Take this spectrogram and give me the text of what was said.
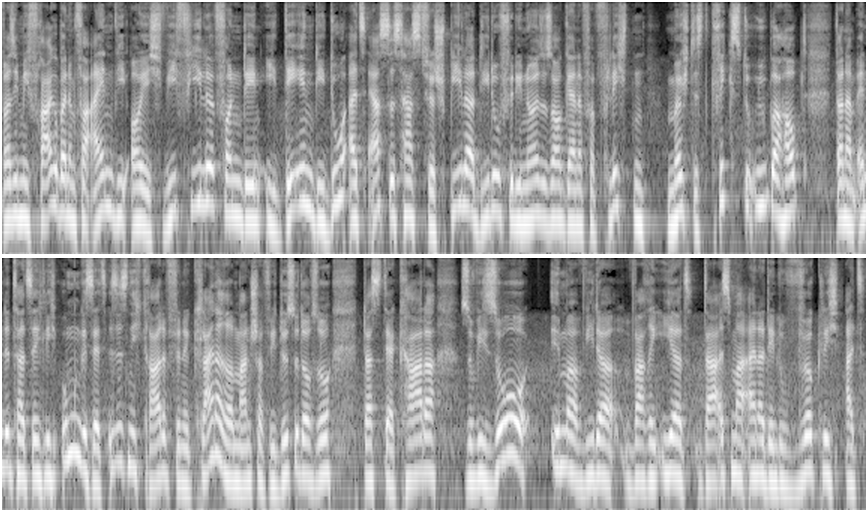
was ich mich frage bei einem Verein wie euch, wie viele von den Ideen, die du als erstes hast für Spieler, die du für die neue Saison gerne verpflichten möchtest, kriegst du überhaupt dann am Ende tatsächlich umgesetzt? Ist es nicht gerade für eine kleinere Mannschaft wie Düsseldorf so, dass der Kader sowieso immer wieder variiert? Da ist mal einer, den du wirklich als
